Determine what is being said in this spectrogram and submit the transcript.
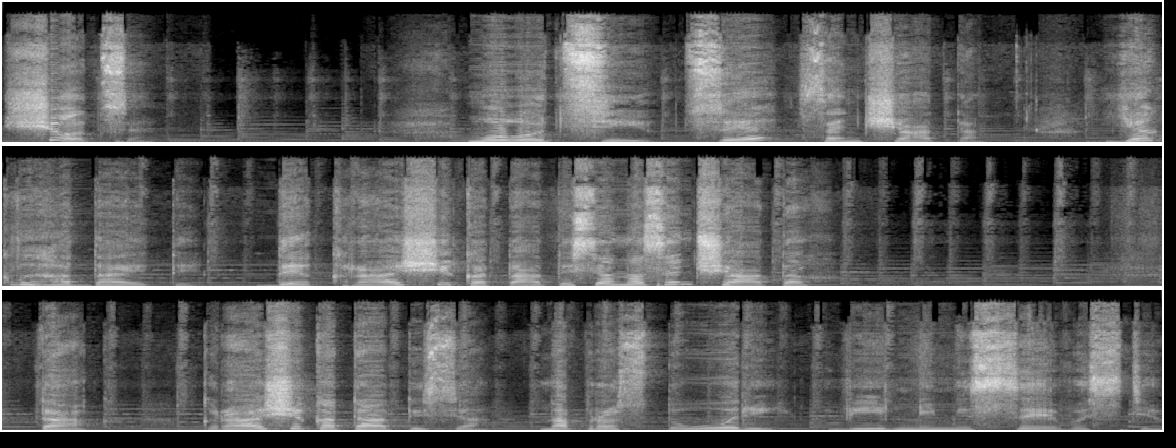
Що це? Молодці, це санчата. Як ви гадаєте, де краще кататися на санчатах? Так, краще кататися на просторій вільній місцевості.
